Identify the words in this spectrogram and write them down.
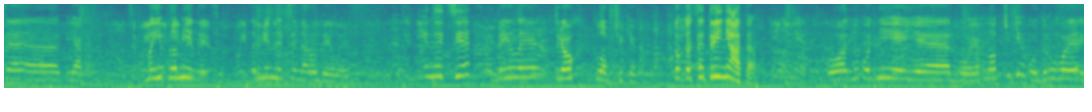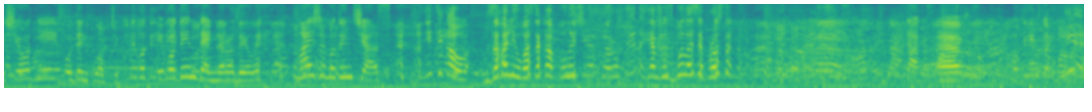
це е, як мої племінниці. Племінниці народили. Інниці. Родили трьох хлопчиків. Тобто це трійнята. У од- однієї є двоє хлопчиків, у другої ще однієї один хлопчик. Вони в один І в один день народили. Майже в один час. Мені цікаво, взагалі у вас така величезна родина, я вже збилася просто. Так, е, окрім Софії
